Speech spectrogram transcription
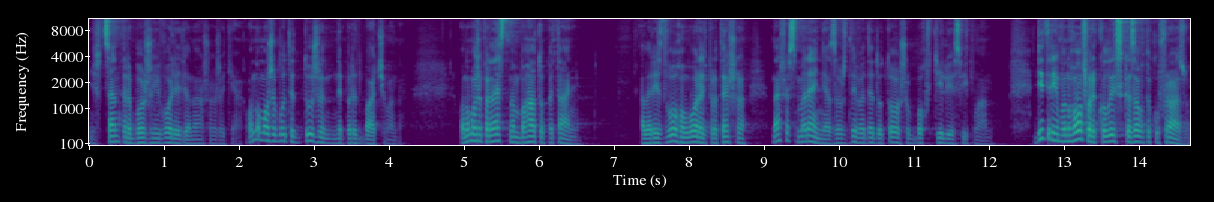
ніж центр Божої волі для нашого життя. Воно може бути дуже непередбачуване. Воно може принести нам багато питань. Але Різдво говорить про те, що наше смирення завжди веде до того, що Бог втілює свій план. Дітріх Бонгофер колись сказав таку фразу:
